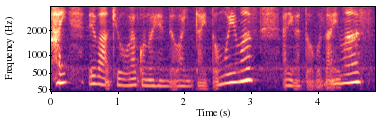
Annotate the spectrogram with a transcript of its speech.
はい。では今日はこの辺で終わりたいと思います。ありがとうございます。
